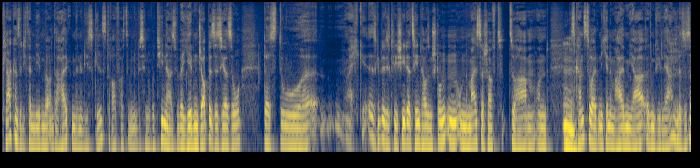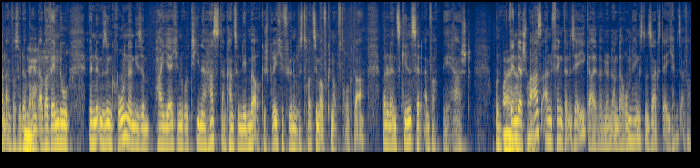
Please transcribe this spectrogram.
klar kannst du dich dann nebenbei unterhalten, wenn du die Skills drauf hast und wenn du ein bisschen Routine hast. Wie bei jedem Job ist es ja so, dass du, äh, es gibt ja das Klischee der 10.000 Stunden, um eine Meisterschaft zu haben und mhm. das kannst du halt nicht in einem halben Jahr irgendwie lernen. Das ist dann einfach so der nee. Punkt. Aber wenn du, wenn du im Synchron dann diese paar Jährchen Routine hast, dann kannst du nebenbei auch Gespräche führen und bist trotzdem auf Knopfdruck da, weil du dein Skillset einfach beherrscht. Und oh, wenn ja, der Spaß voll. anfängt, dann ist ja egal, weil wenn du dann da rumhängst und sagst, ey, ich habe jetzt einfach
